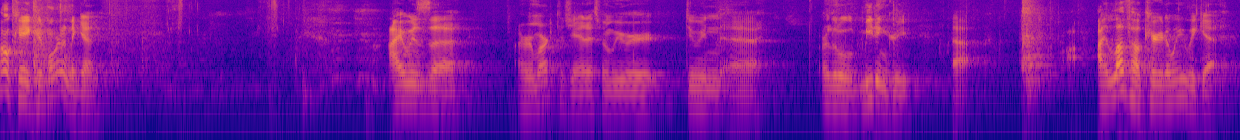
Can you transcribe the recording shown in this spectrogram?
Okay, good morning again. I was, uh, I remarked to Janice when we were doing uh, our little meet and greet, uh, I love how carried away we get.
